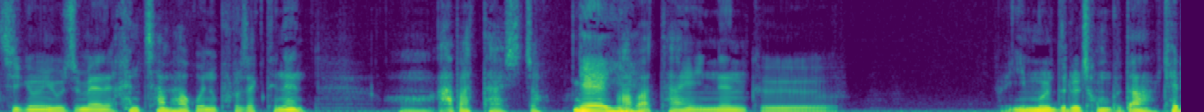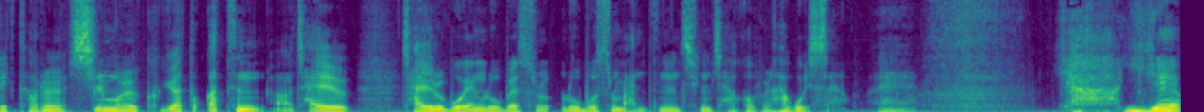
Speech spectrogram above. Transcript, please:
지금 요즘에 한참 하고 있는 프로젝트는 어, 아바타 아시죠? 예, 예. 아바타에 있는 그 인물들을 전부 다 캐릭터를 실물 크기와 똑같은 어, 자율 자율 보행 로봇을 로봇으로 만드는 지금 작업을 하고 있어요. 예. 야, 이게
